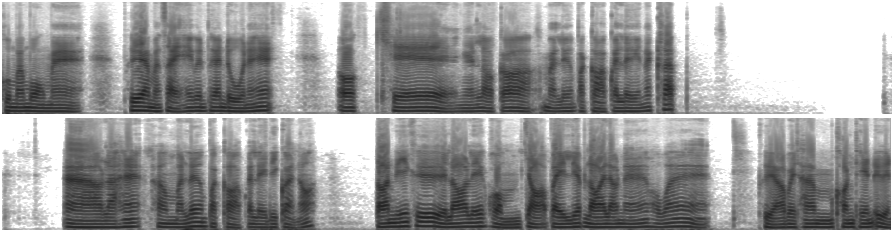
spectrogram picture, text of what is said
คุมามงมา เพื่อมาใส่ให้เพื่อนๆดูนะฮะ โอเค งั้นเราก็มาเริ่มประกอบกันเลยนะครับเอาละฮะ เรามาเริ่มประกอบกันเลยดีกว่าเนาะตอนนี้คือล้อเล็กผมเจาะไปเรียบร้อยแล้วนะ เพราะว่า ผื่อเอาไปทำคอนเทนต์อื่น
